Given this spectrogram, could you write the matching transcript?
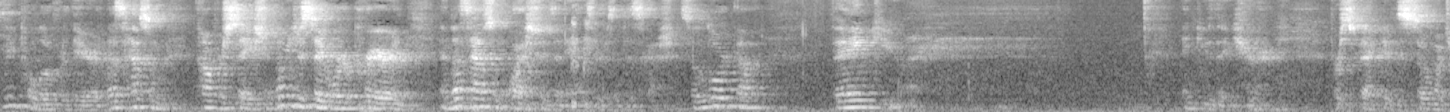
that. Let me pull over there. Let's have some conversation. Let me just say a word of prayer and, and let's have some questions and answers and discussion. So, Lord God, thank you. Thank you that your perspective is so much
